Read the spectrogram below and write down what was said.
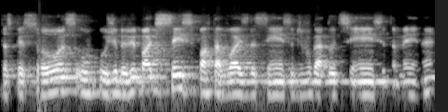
das pessoas. O, o GBV pode ser esse porta-voz da ciência, divulgador de ciência também, né?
